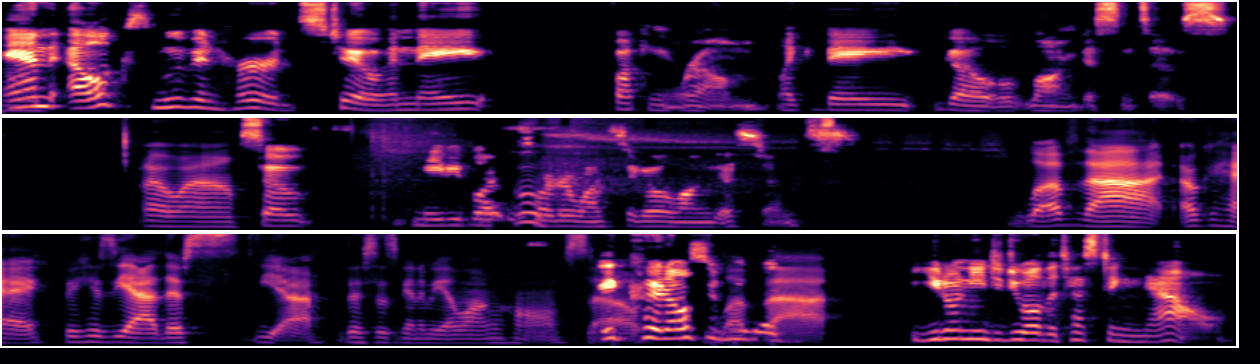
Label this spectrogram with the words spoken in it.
And elks move in herds too, and they fucking roam. Like they go long distances. oh wow, So maybe blood disorder Oof. wants to go a long distance. Love that. Okay, because yeah, this yeah, this is gonna be a long haul. So It could also be like that. you don't need to do all the testing now.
